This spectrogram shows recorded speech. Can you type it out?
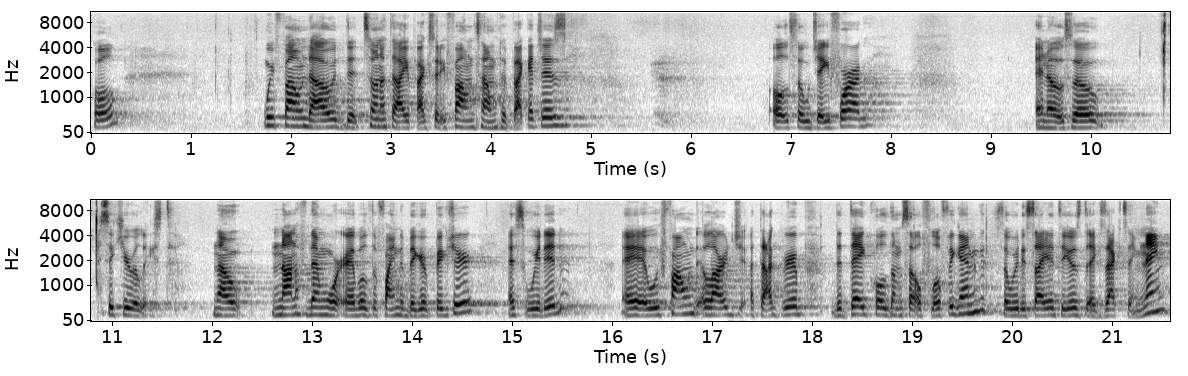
Cool we found out that Sonatype actually found some of the packages, also JFrog, and also Securelist. Now, none of them were able to find a bigger picture as we did. Uh, we found a large attack group that they called themselves LofyGang, so we decided to use the exact same name.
